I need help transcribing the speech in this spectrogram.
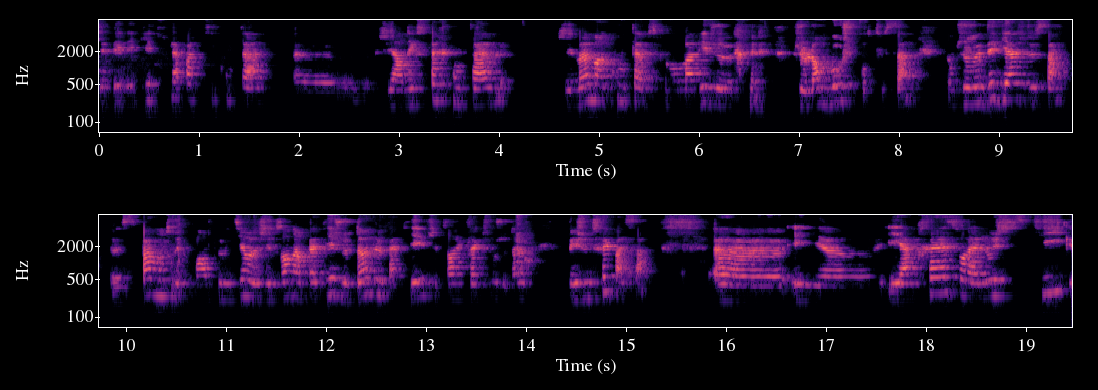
j'ai délégué toute la partie comptable. j'ai un expert comptable j'ai même un comptable, parce que mon mari, je, je l'embauche pour tout ça. Donc, je me dégage de ça. Euh, c'est pas mon truc. Moi, on peut me dire, j'ai besoin d'un papier, je donne le papier. J'ai besoin d'une facture, je donne. Mais je ne fais pas ça. Euh, et, euh, et, après, sur la logistique,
